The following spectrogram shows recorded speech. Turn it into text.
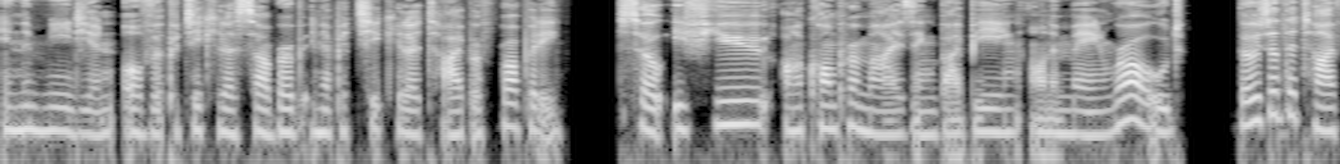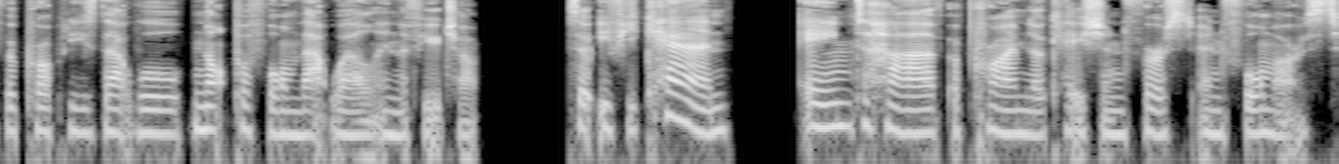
in the median of a particular suburb in a particular type of property. So if you are compromising by being on a main road, those are the type of properties that will not perform that well in the future. So if you can, aim to have a prime location first and foremost.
